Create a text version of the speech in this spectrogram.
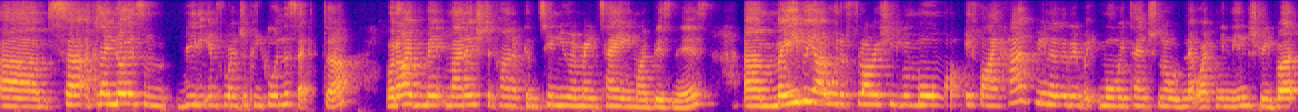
um, because I know there's some really influential people in the sector. but I've ma- managed to kind of continue and maintain my business. Um, maybe I would have flourished even more if I had been a little bit more intentional with networking in the industry. But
